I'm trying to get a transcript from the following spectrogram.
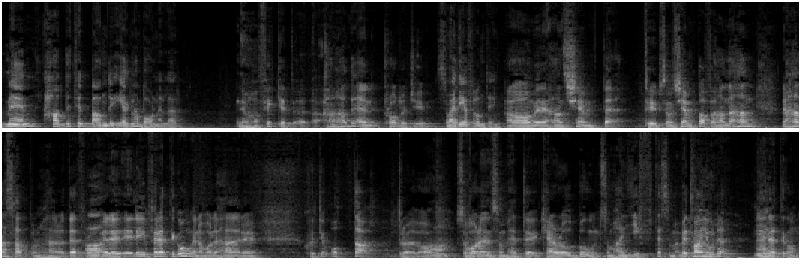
Men hade Ted Bundy egna barn eller? Ja, han fick ett... Han hade en prodigy. Vad är det för någonting? Ja, men hans kämpe. Typ som kämpar för han när han, när han satt på de här Death Row, Ja. eller, eller inför rättegångarna var det här eh, 78 tror jag det var. Ja. Så var det en som hette Carol Boone som han gifte sig med. Vet du vad han gjorde i en rättegång?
